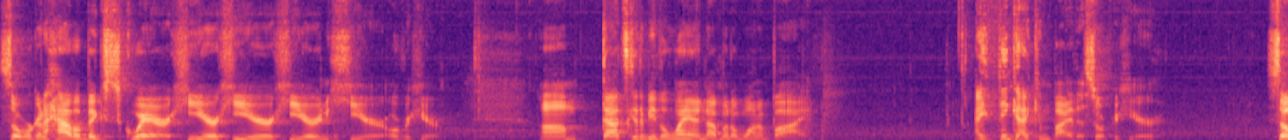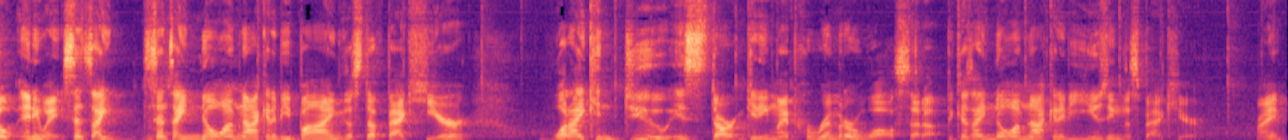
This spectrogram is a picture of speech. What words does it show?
So we're going to have a big square here, here, here, and here, over here. Um, that's going to be the land I'm going to want to buy. I think I can buy this over here. So anyway, since I since I know I'm not going to be buying this stuff back here, what I can do is start getting my perimeter wall set up because I know I'm not going to be using this back here, right?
